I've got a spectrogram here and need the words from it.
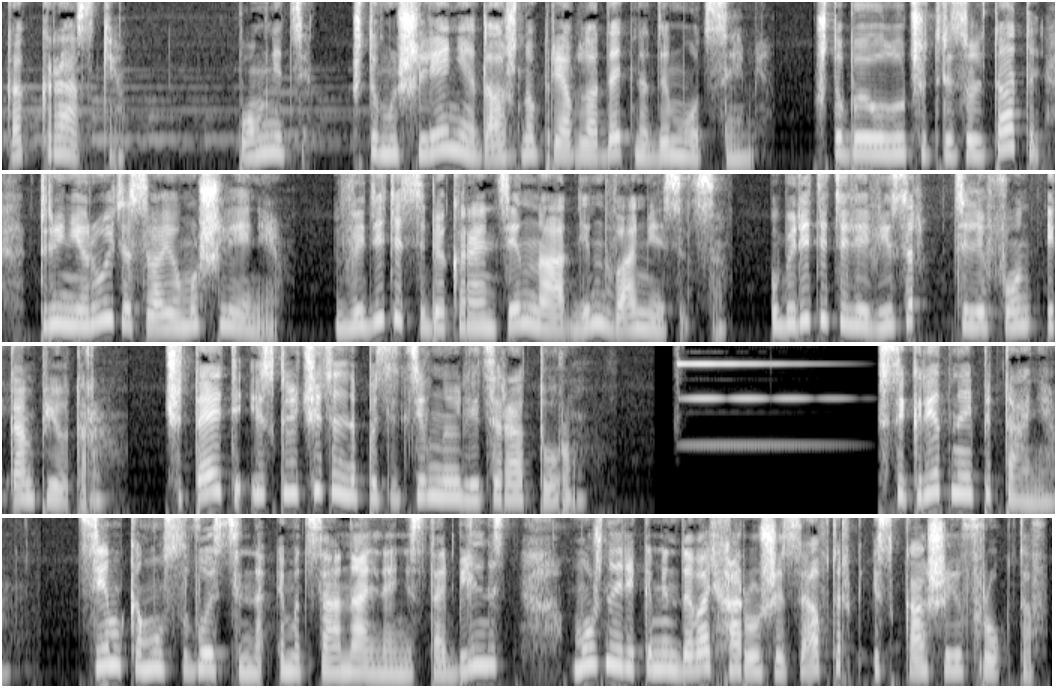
как краски. Помните, что мышление должно преобладать над эмоциями. Чтобы улучшить результаты, тренируйте свое мышление. Введите себе карантин на 1-2 месяца. Уберите телевизор, телефон и компьютер. Читайте исключительно позитивную литературу. Секретное питание. Тем, кому свойственна эмоциональная нестабильность, можно рекомендовать хороший завтрак из каши и фруктов,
